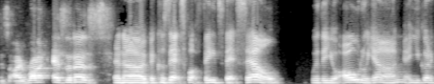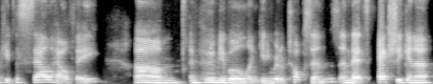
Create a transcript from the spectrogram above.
As ironic as it is. I know, because that's what feeds that cell, whether you're old or young, and you've got to keep the cell healthy um, and permeable and getting rid of toxins. And that's actually going to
